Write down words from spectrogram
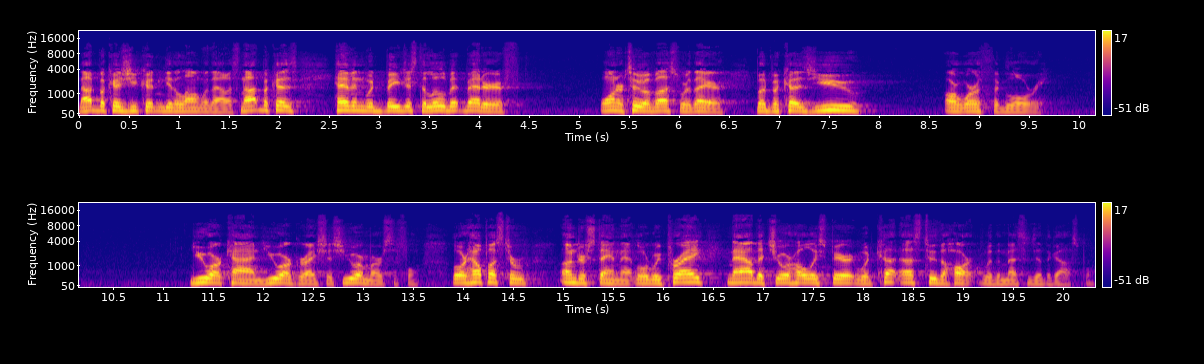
not because you couldn't get along without us, not because heaven would be just a little bit better if one or two of us were there, but because you are worth the glory. You are kind, you are gracious, you are merciful. Lord, help us to understand that. Lord, we pray now that your Holy Spirit would cut us to the heart with the message of the gospel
